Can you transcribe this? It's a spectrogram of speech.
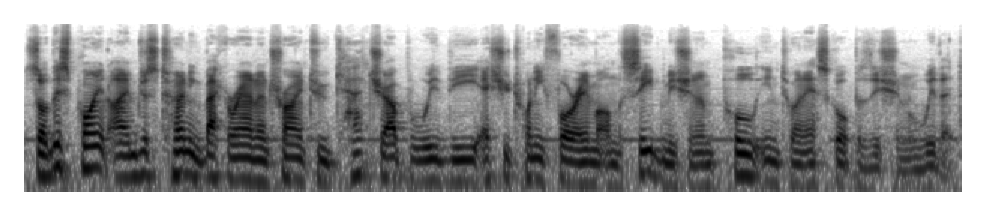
So at this point, I'm just turning back around and trying to catch up with the SU-24M on the SEAD mission and pull into an escort position with it.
